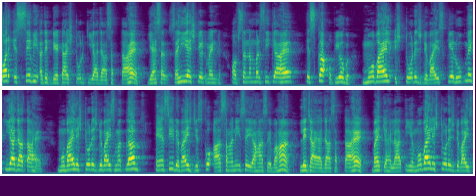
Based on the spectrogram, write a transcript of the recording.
और इससे भी अधिक डेटा स्टोर किया जा सकता है। यह सही है स्टेटमेंट ऑप्शन नंबर सी क्या है? इसका उपयोग मोबाइल स्टोरेज डिवाइस के रूप में किया जाता है। मोबाइल स्टोरेज डिवाइस मतलब ऐसी डिवाइस जिसको आसानी से यहाँ से वहाँ ले जाया जा सकता है। वह कहलाती है मोबाइल स्टोरेज डिवाइस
